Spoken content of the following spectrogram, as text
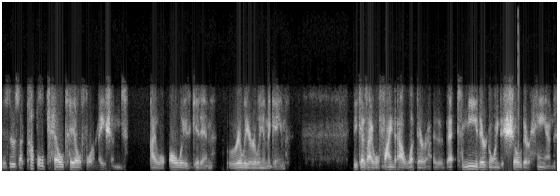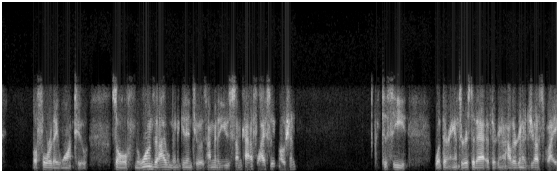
is there's a couple telltale formations I will always get in really early in the game because I will find out what they're that to me they're going to show their hand before they want to. So the ones that I'm going to get into is I'm going to use some kind of fly sweep motion to see what their answer is to that. If they're going to how they're going to adjust by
